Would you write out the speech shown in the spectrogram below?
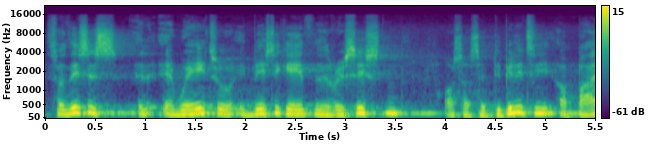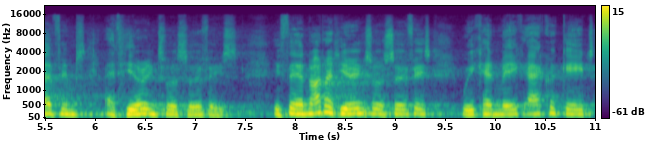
So this is a, a, way to investigate the resistance or susceptibility of biofilms adhering to a surface. If they are not adhering to a surface, we can make aggregates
